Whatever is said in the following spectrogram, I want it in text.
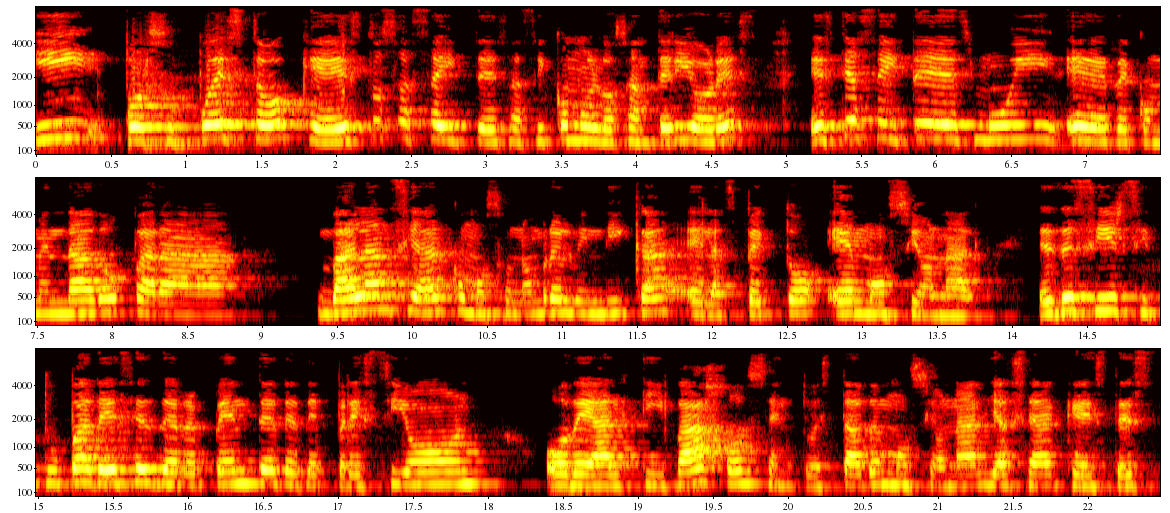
y por supuesto que estos aceites, así como los anteriores, este aceite es muy eh, recomendado para balancear, como su nombre lo indica, el aspecto emocional. Es decir, si tú padeces de repente de depresión o de altibajos en tu estado emocional, ya sea que estés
